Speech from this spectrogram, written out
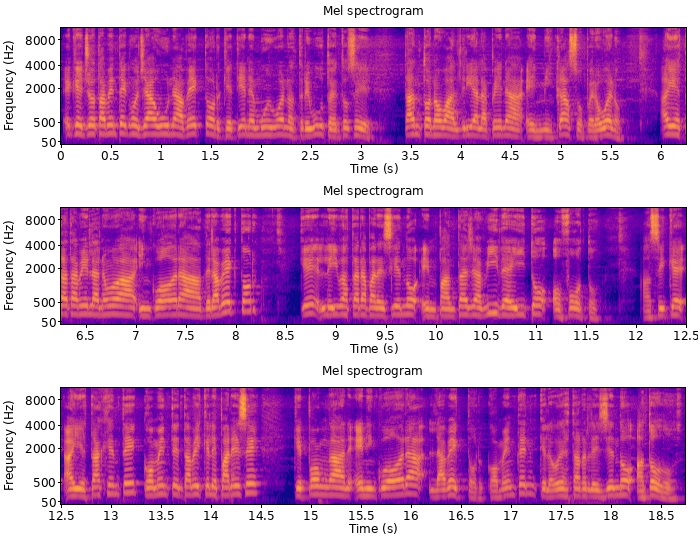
Es que yo también tengo ya una Vector que tiene muy buenos atributos, entonces tanto no valdría la pena en mi caso. Pero bueno, ahí está también la nueva incubadora de la Vector, que le iba a estar apareciendo en pantalla videíto o foto. Así que ahí está, gente. Comenten también qué les parece que pongan en incubadora la Vector. Comenten que lo voy a estar leyendo a todos.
